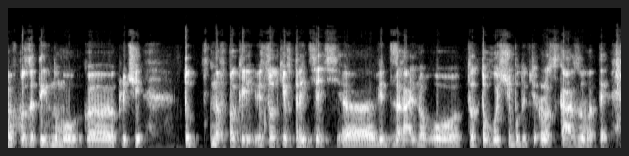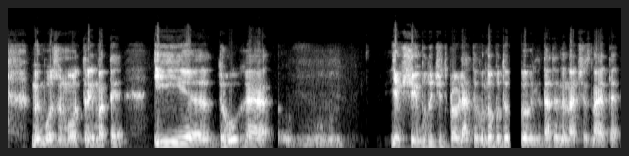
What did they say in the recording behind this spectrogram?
в позитивному е, ключі. Тут навпаки, відсотків 30 е, від загального того, що будуть розказувати, ми можемо отримати. І е, друге, якщо і будуть відправляти, воно буде виглядати, неначе знаєте,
